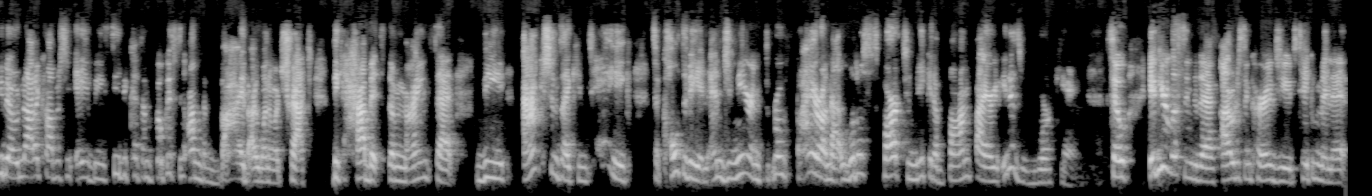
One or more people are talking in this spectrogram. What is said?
you know, not accomplishing A, B, C because I'm focusing on the vibe I want to attract, the habits, the mindset, the actions I can take to cultivate and engineer and throw fire on that little spark to make it a bonfire. It is working. So if you're listening to this, I would just encourage you to take a minute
